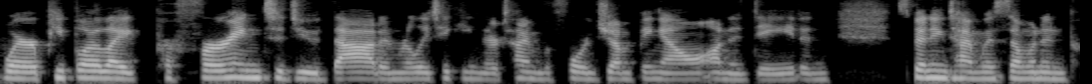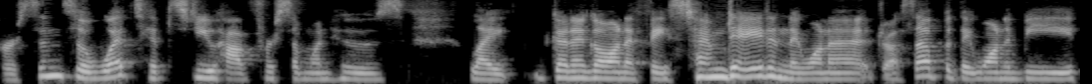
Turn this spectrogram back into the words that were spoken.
where people are like preferring to do that and really taking their time before jumping out on a date and spending time with someone in person. So, what tips do you have for someone who's like gonna go on a FaceTime date and they want to dress up, but they want to be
